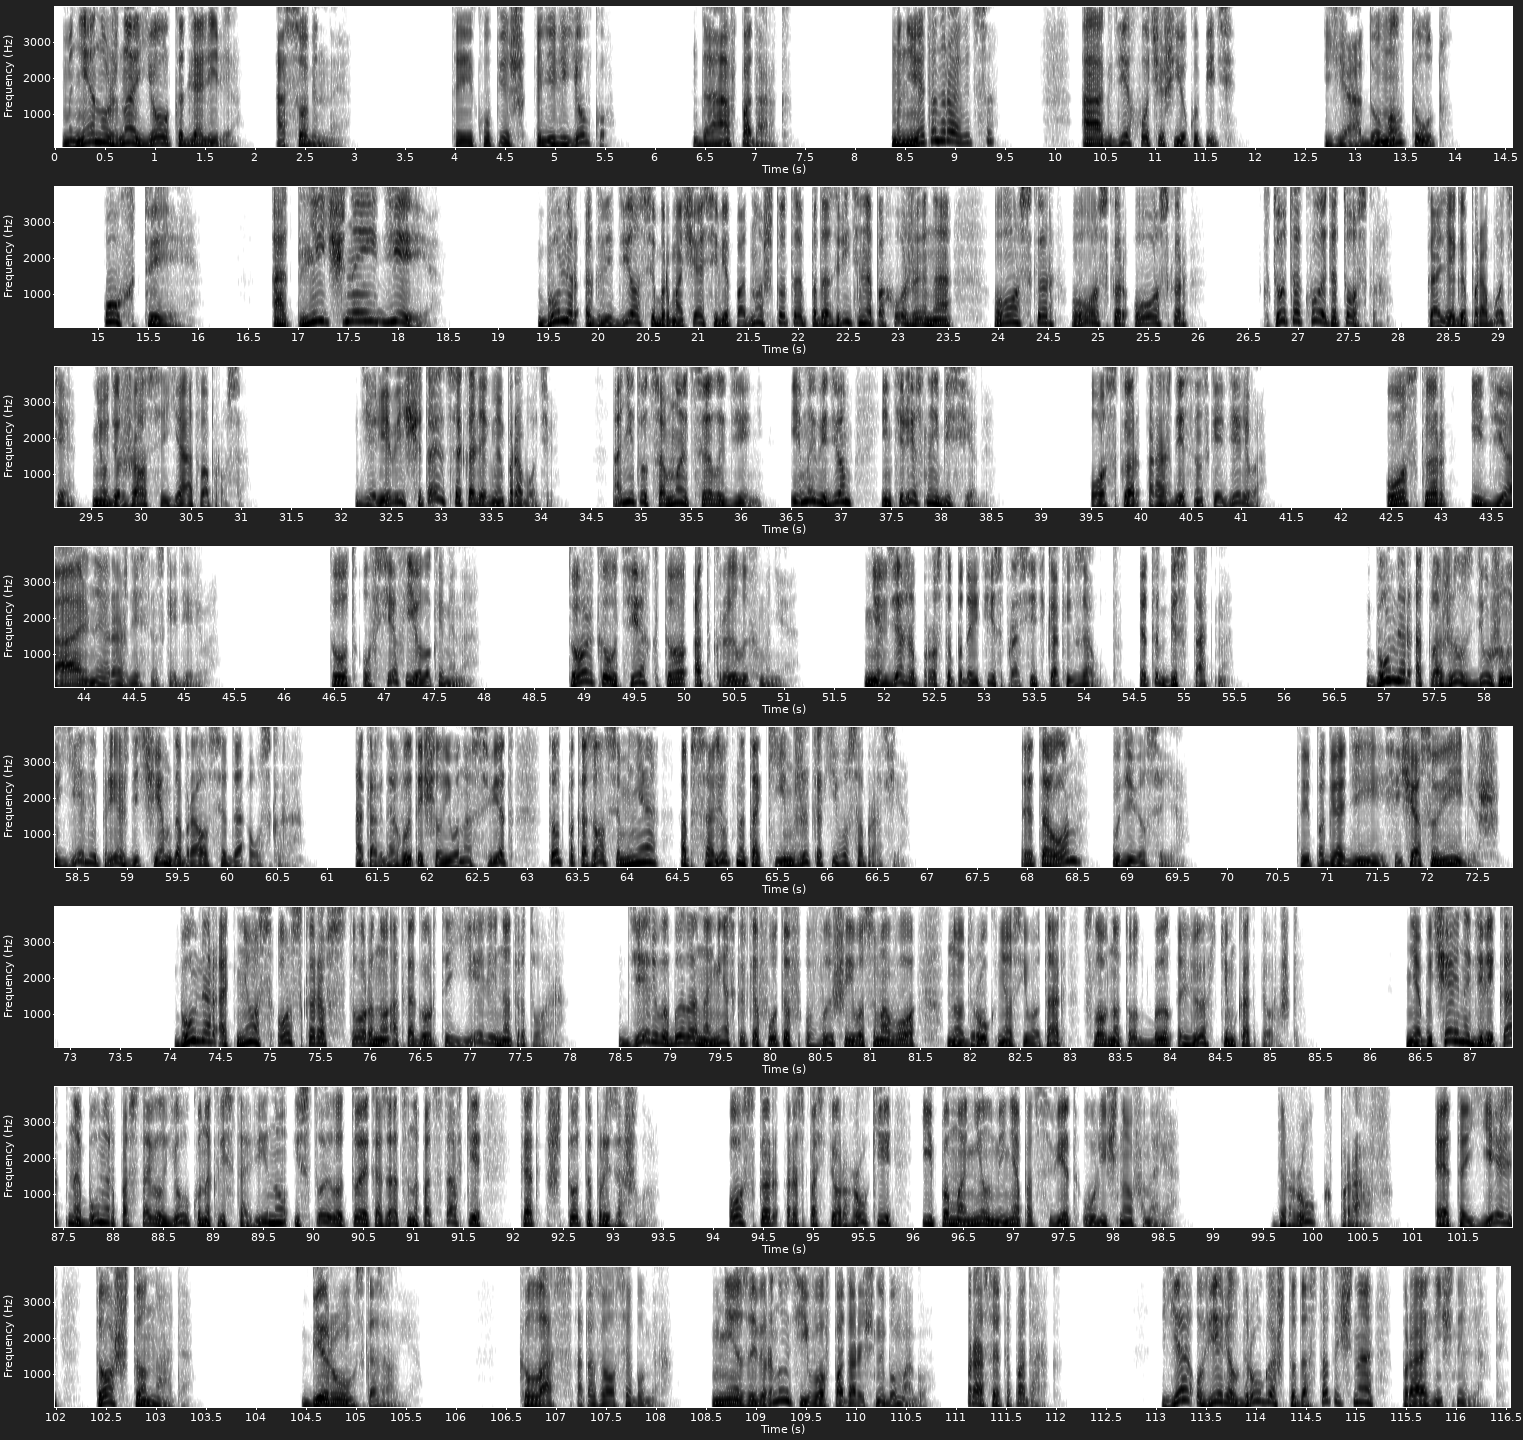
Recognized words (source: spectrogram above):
Мне нужна елка для Лили, особенная. Ты купишь Лили елку? Да, в подарок. Мне это нравится. А где хочешь ее купить? Я думал тут. Ух ты! Отличная идея! Бумер огляделся, бормоча себе под нос что-то подозрительно похожее на «Оскар, Оскар, Оскар». Кто такой этот Оскар? Коллега по работе? Не удержался я от вопроса. Деревья считаются коллегами по работе. Они тут со мной целый день, и мы ведем интересные беседы. Оскар — рождественское дерево? Оскар — идеальное рождественское дерево. Тут у всех елок имена? Только у тех, кто открыл их мне. Нельзя же просто подойти и спросить, как их зовут. Это бестактно. Бумер отложил с дюжину ели, прежде чем добрался до Оскара. А когда вытащил его на свет, тот показался мне абсолютно таким же, как его собратья. «Это он?» — удивился я. Ты погоди, сейчас увидишь. Бумер отнес Оскара в сторону от когорты елей на тротуар. Дерево было на несколько футов выше его самого, но друг нес его так, словно тот был легким, как перышко. Необычайно деликатно Бумер поставил елку на крестовину, и стоило той оказаться на подставке, как что-то произошло. Оскар распостер руки и поманил меня под свет уличного фонаря друг прав. Это ель то, что надо. «Беру», — сказал я. «Класс», — отозвался Бумер. «Мне завернуть его в подарочную бумагу, раз это подарок». Я уверил друга, что достаточно праздничной ленты.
